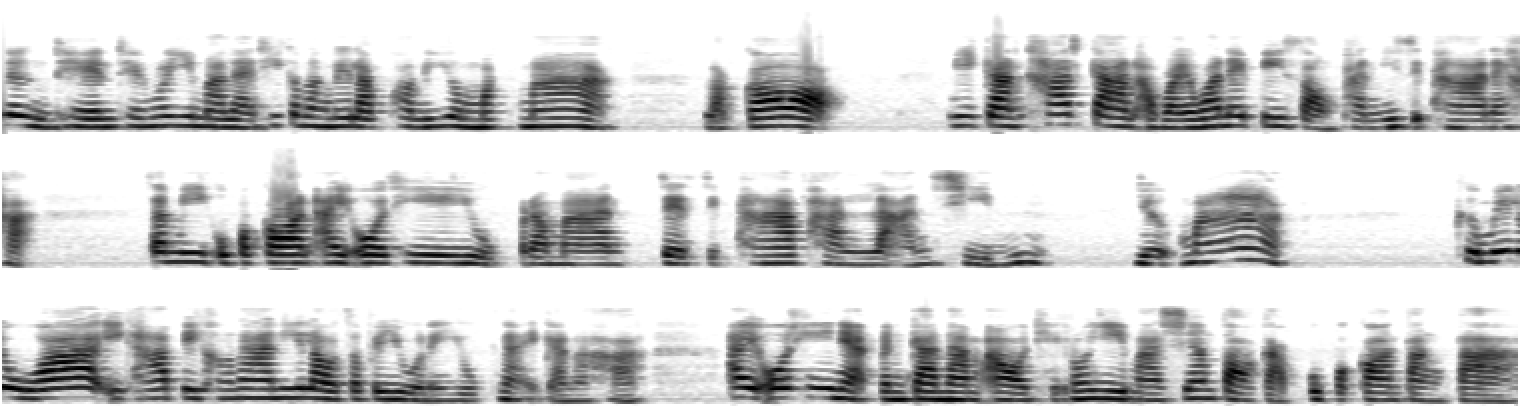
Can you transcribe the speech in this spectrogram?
หนึ่งเทรนเทคโนโลยีมาแรงที่กำลังได้รับความนิยมมาก ๆ แล้วก็มีการคาดการเอาไว้ว่าในปี 2025 นะคะ จะมีอุปกรณ์ IoT อยู่ประมาณ 75,000 ล้านชิ้น เยอะมาก คือไม่รู้ว่าอีก 5 ปีข้างหน้านี่เราจะไปอยู่ในยุคไหนกันนะคะ IoT เนี่ยเป็นการนำเอาเทคโนโลยีมาเชื่อมต่อกับอุปกรณ์ต่าง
